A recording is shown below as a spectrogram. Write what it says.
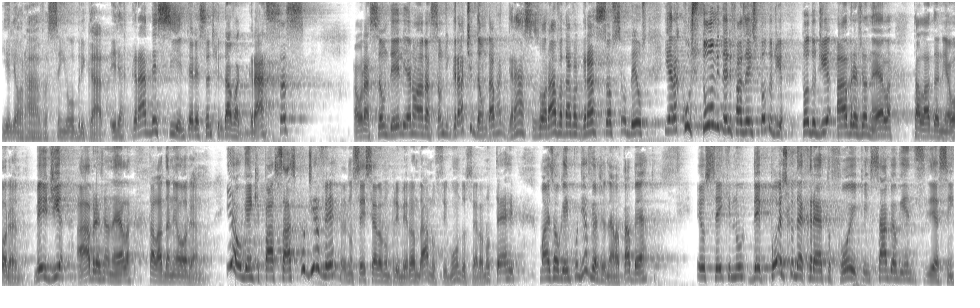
e ele orava, Senhor, obrigado. Ele agradecia. Interessante que ele dava graças a oração dele era uma oração de gratidão, dava graças, orava, dava graças ao seu Deus. E era costume dele fazer isso todo dia. Todo dia abre a janela, está lá Daniel orando. Meio-dia, abre a janela, está lá Daniel orando. E alguém que passasse podia ver. Eu não sei se era no primeiro andar, no segundo, se era no térreo, mas alguém podia ver, a janela está aberta. Eu sei que no, depois que o decreto foi, quem sabe alguém dizia assim:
